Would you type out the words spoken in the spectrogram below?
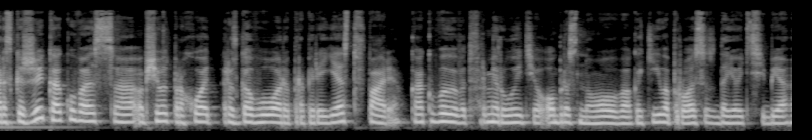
А расскажи, как у вас а, вообще вот проходят разговоры про переезд в паре? Как вы вот формируете образ нового? Какие вопросы задаете себе?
